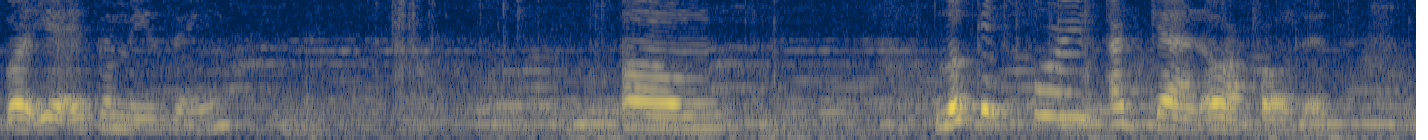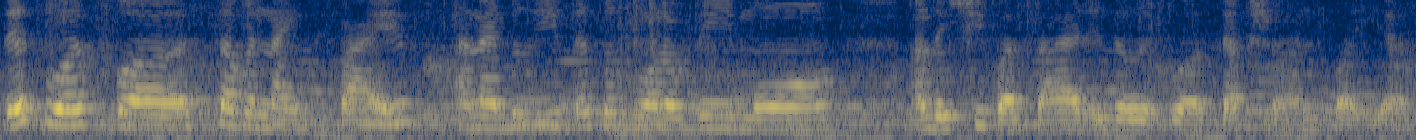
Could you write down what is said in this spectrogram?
But yeah, it's amazing. Um, looking for it again. Oh, I found it. This was for 7.95, and I believe this was one of the more on the cheaper side in the lip gloss section. But yes,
